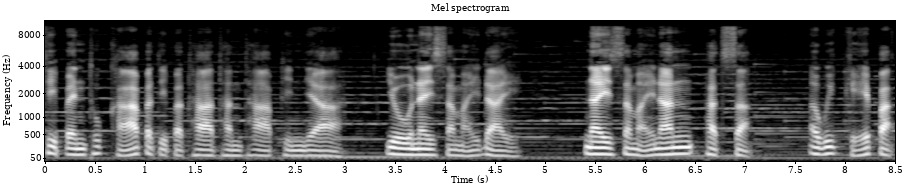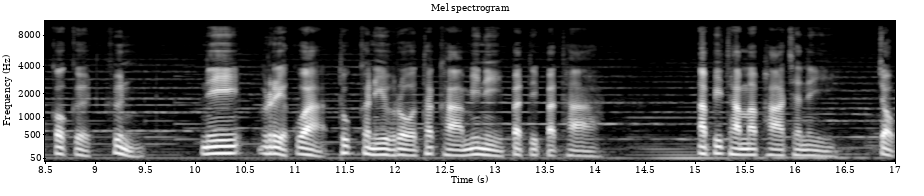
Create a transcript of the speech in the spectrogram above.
ที่เป็นทุกขาปฏิปทาทันทาพิญญา อยู่ในสมัยใด ในสมัยนั้นผัสสะอวิเคปะก็เกิดขึ้น นี้เรียกว่าทุกขนิโรธคามินีปฏิปทา อภิธรรมภาชนี จบ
